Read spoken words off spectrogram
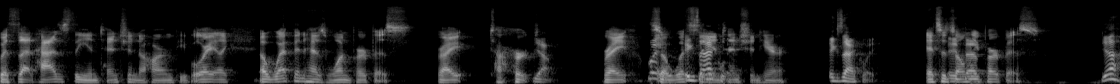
with that has the intention to harm people, right? Like a weapon has one purpose, right? To hurt. Yeah. Right. so what's exactly. the intention here? exactly, It's its It- only that- purpose. yeah,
